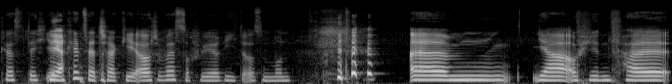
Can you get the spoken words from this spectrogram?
Köstlich. Ja, ja. Du kennst ja Chucky auch. Du weißt doch, wie er riecht aus dem Mund. Ähm, ja, auf jeden Fall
